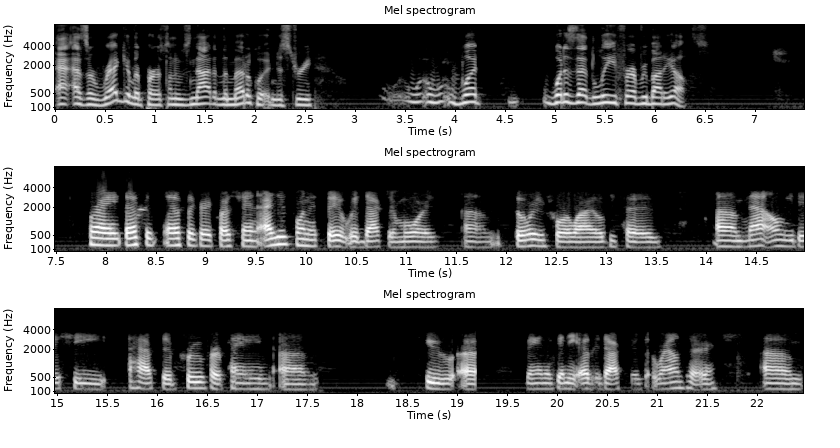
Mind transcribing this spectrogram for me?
as a regular person who's not in the medical industry, what what does that leave for everybody else? Right, that's a, that's a great question. I just want to stay with Dr. Moore's um, story for a while because um, not only did she have to prove her pain um, to uh, Van and any other doctors around her, um,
